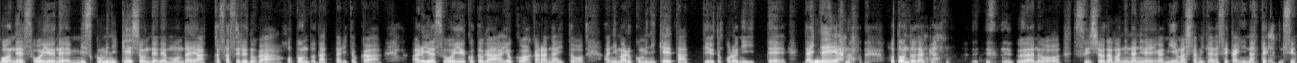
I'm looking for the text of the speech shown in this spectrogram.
構ね、そういうね、ミスコミュニケーションでね、問題悪化させるのがほとんどだったりとか、あるいはそういうことがよくわからないと、アニマルコミュニケーターっていうところに行って、大体、あの、ほとんどなんか、う あの、水晶玉に何々が見えましたみたいな世界になってるんですよ。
